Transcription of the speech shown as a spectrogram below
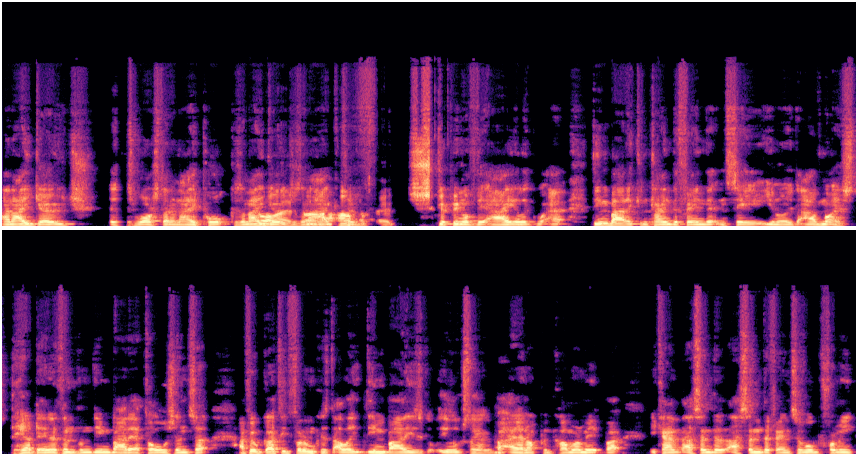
an eye gouge is worse than an eye poke because an eye oh, gouge is an active scooping of the eye. Like uh, Dean Barry can try and defend it and say, you know, I've not heard anything from Dean Barry at all since it. I feel gutted for him because I like Dean Barry. he looks like a bit of an up and comer, mate. But you can't. That's ind- that's indefensible for me.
